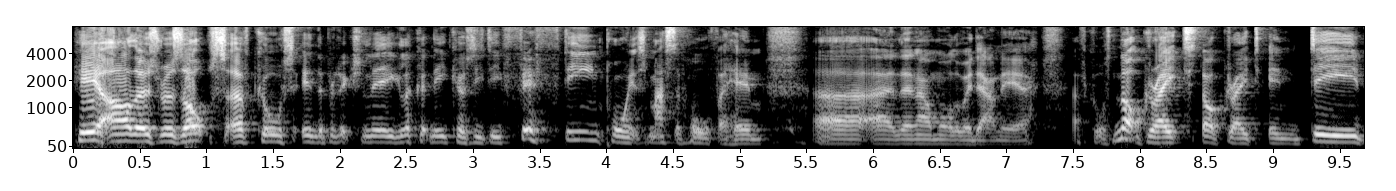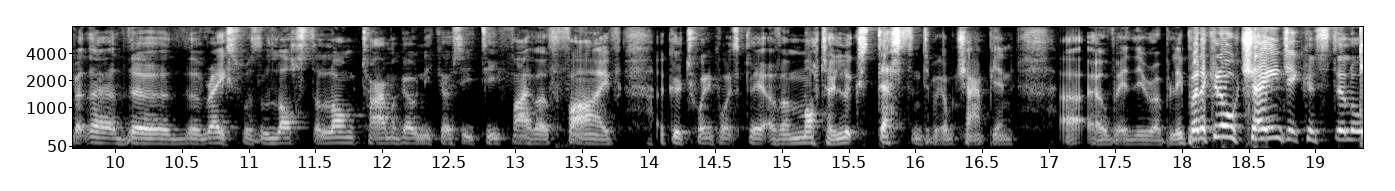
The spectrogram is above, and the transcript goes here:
here are those results. Of course, in the prediction league, look at Nico CT, 15 points, massive haul for him, uh, and then I'm all the way down here. Of course, not great, not great indeed, but the the the race was lost a long time ago. Nico CT 505, a good 20 points clear over Motto, looks destined to become champion uh, over in the Europa League. But it could all change. It could still all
